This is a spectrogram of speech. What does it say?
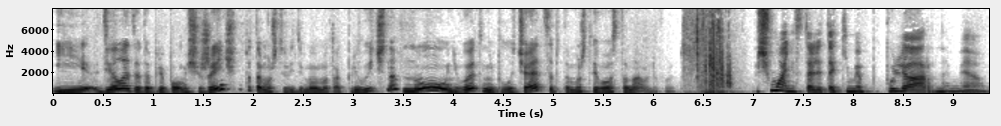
и делает это при помощи женщин, потому что, видимо, ему так привычно. Но у него это не получается, потому что его останавливают. Почему они стали такими популярными?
